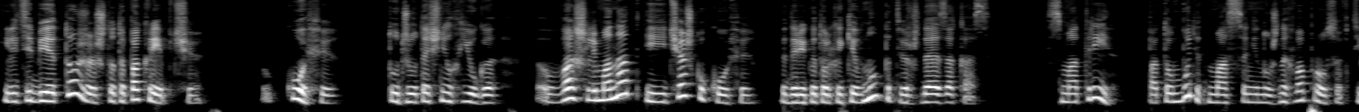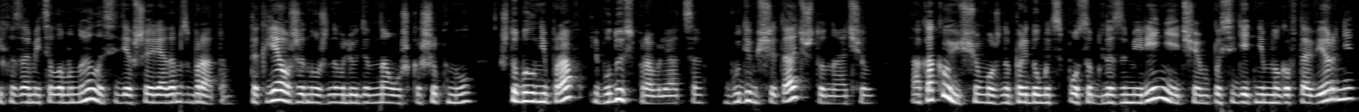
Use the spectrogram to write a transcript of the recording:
Или тебе тоже что-то покрепче? Кофе, тут же уточнил Хьюго. Ваш лимонад и чашку кофе. Федерико только кивнул, подтверждая заказ. Смотри, потом будет масса ненужных вопросов, тихо заметила Мануэла, сидевшая рядом с братом. Так я уже нужным людям на ушко шепнул, что был неправ и буду исправляться. Будем считать, что начал. А какой еще можно придумать способ для замирения, чем посидеть немного в таверне,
